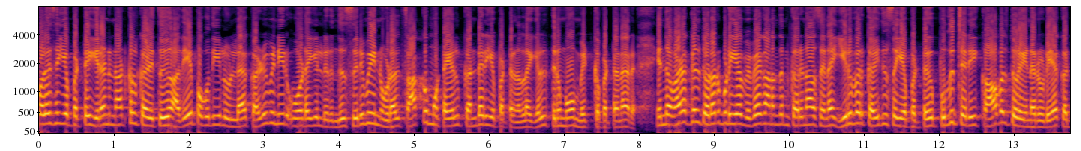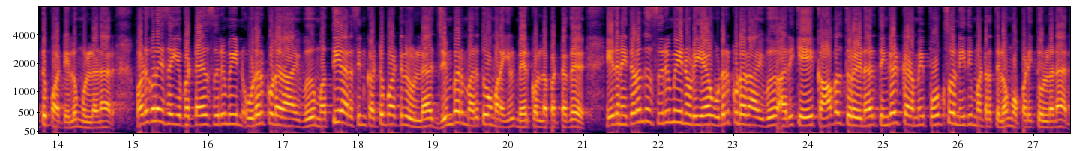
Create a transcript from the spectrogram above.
கொலை செய்யப்பட்டு இரண்டு நாட்கள் கழித்து அதே பகுதியில் உள்ள கழிவுநீர் ஓடையில் இருந்து சிறுமியின் உடல் சாக்கு மூட்டையில் கண்டறியப்பட்ட நிலையில் திரும்பவும் மீட்கப்பட்டனர். இந்த வழக்கில் தொடர்புடைய விவேகானந்தன் கருணாஸ் என இருவர் கைது செய்யப்பட்டு புதுச்சேரி காவல்துறையினருடைய கட்டுப்பாட்டிலும் உள்ளனர். படுகொலை செய்யப்பட்ட சிறுமியின் உடற்குடராய்வு மத்திய அரசின் கட்டுப்பாட்டில் உள்ள ஜிம்பர் மருத்துவமனையில் மேற்கொள்ளப்பட்டது. இதனைத் தொடர்ந்து சிறுமியினுடைய உடற்குடராய்வு அறிக்கையை காவல்துறையினர் திங்கட்கிழமை போக்சோ நீதிமன்றத்திலும் ஒப்படைத்துள்ளனர்.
